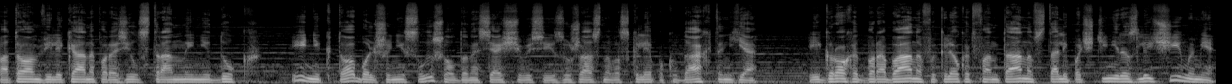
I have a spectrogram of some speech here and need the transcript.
Потом великана поразил странный недуг, и никто больше не слышал доносящегося из ужасного склепа кудахтанья, и грохот барабанов и клёкот фонтанов стали почти неразличимыми,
